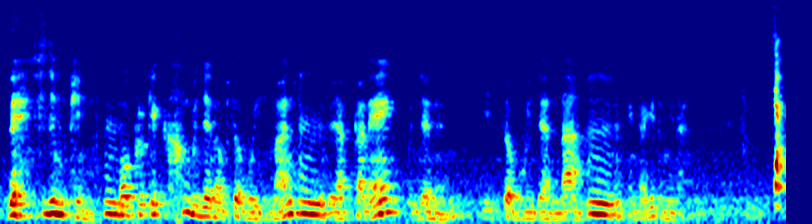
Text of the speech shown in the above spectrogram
음. 네, 시진핑. 음. 뭐 그렇게 큰 문제는 없어 보이지만 음. 그래도 약간의 문제는 있어 보이지 않나 음. 하는 생각이 듭니다. 자,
